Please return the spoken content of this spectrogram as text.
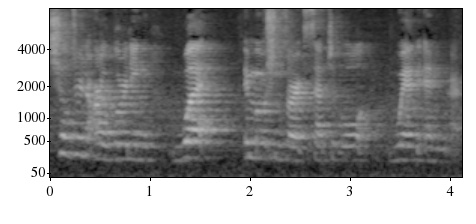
children are learning what emotions are acceptable when and where.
